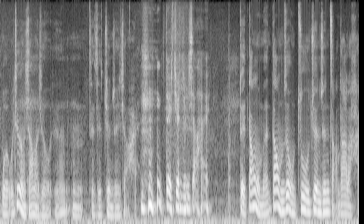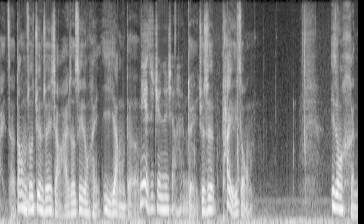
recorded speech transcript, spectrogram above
我我这种想法就是，我觉得嗯，这是眷村小孩，对，眷村小孩。对，当我们当我们这种住眷村长大的孩子，当我们说眷村小孩的时候，是一种很异样的。你也是眷村小孩吗？对，就是他有一种一种很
